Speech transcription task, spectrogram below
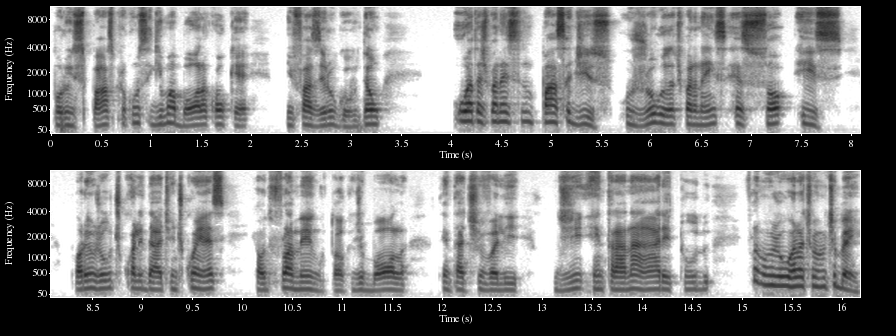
por um espaço para conseguir uma bola qualquer e fazer o gol. Então, o Atlético Paranaense não passa disso. O jogo do Atlético Paranaense é só esse. Porém, o jogo de qualidade a gente conhece é o do Flamengo, toque de bola, tentativa ali de entrar na área e tudo. O Flamengo jogou relativamente bem.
